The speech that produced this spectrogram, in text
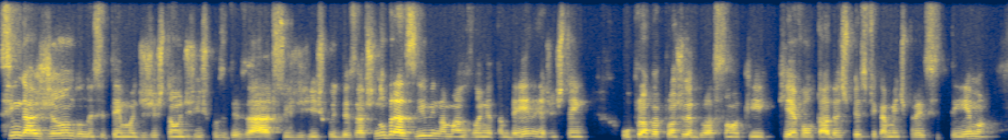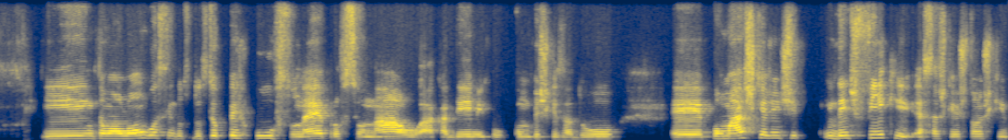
se engajando nesse tema de gestão de riscos e desastres, de riscos de desastres no Brasil e na Amazônia também. Né? A gente tem o próprio pós-graduação aqui que é voltada especificamente para esse tema. E então, ao longo assim do, do seu percurso, né, profissional, acadêmico, como pesquisador, é, por mais que a gente identifique essas questões que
